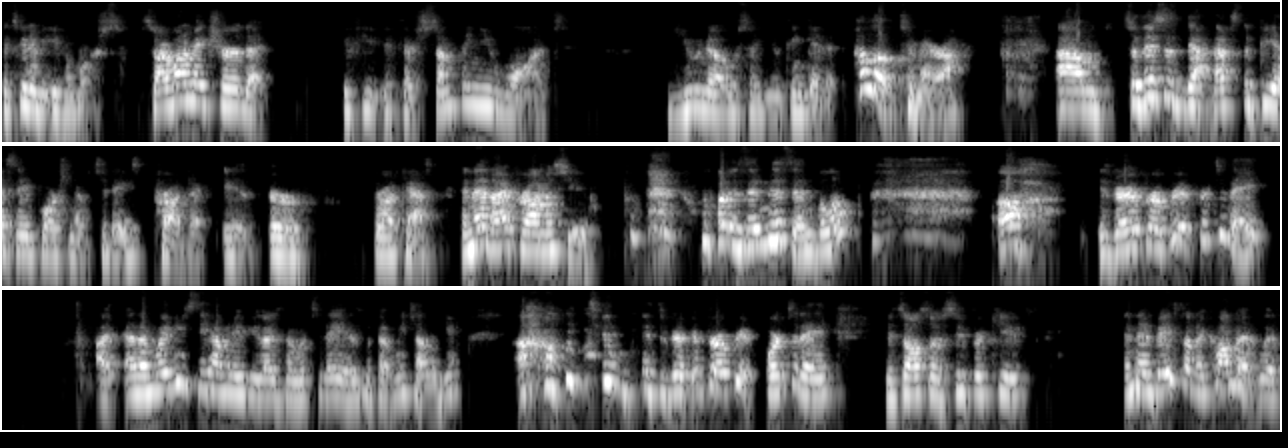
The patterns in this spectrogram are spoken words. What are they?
it's going to be even worse. So I want to make sure that if you if there's something you want, you know so you can get it. Hello, Tamara. Um, so this is yeah, that's the PSA portion of today's project is or broadcast. And then I promise you, what is in this envelope? Oh, is very appropriate for today. I, and I'm waiting to see how many of you guys know what today is without me telling you. Um, it's very appropriate for today. It's also super cute. And then based on a comment with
